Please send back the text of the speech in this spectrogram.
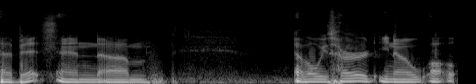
a bit, and um, I've always heard, you know,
